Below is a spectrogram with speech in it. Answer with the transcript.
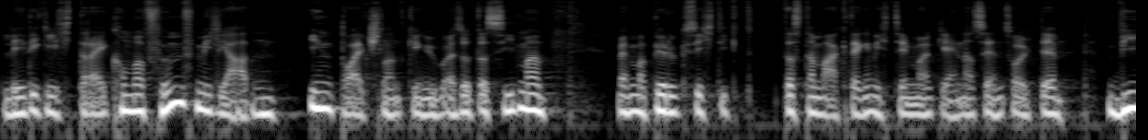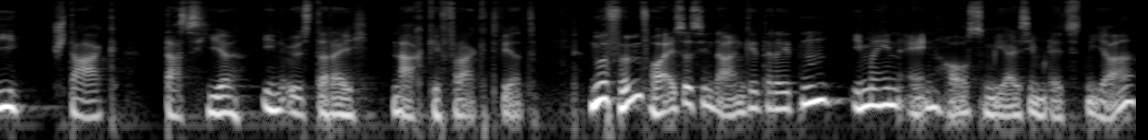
lediglich 3,5 Milliarden in Deutschland gegenüber. Also da sieht man, wenn man berücksichtigt, dass der Markt eigentlich zehnmal kleiner sein sollte, wie stark das hier in Österreich nachgefragt wird. Nur fünf Häuser sind angetreten, immerhin ein Haus mehr als im letzten Jahr.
